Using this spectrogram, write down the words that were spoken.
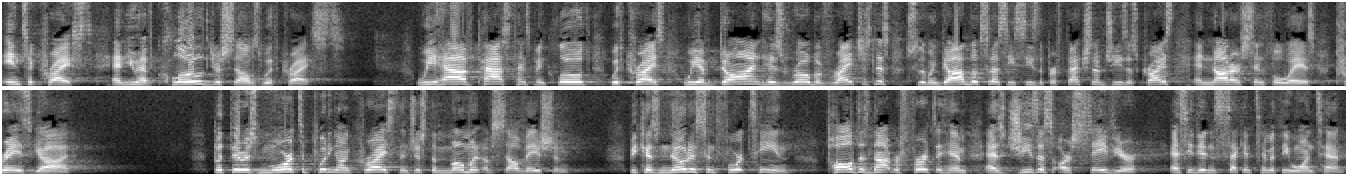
into Christ, and you have clothed yourselves with Christ." We have, past tense, been clothed with Christ. We have donned his robe of righteousness so that when God looks at us, he sees the perfection of Jesus Christ and not our sinful ways. Praise God. But there is more to putting on Christ than just the moment of salvation. Because notice in 14, Paul does not refer to him as Jesus our Savior, as he did in 2 Timothy 1.10.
